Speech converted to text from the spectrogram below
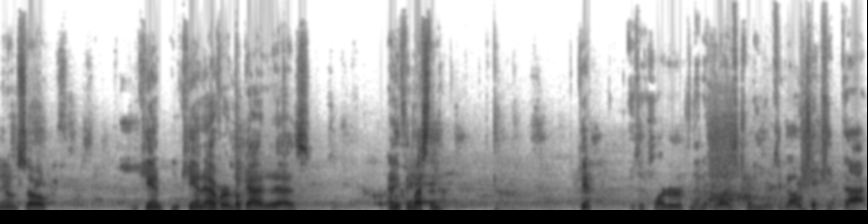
You know, so you can't you can't ever look at it as anything less than that. Can't. Is it harder than it was 20 years ago to keep that?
